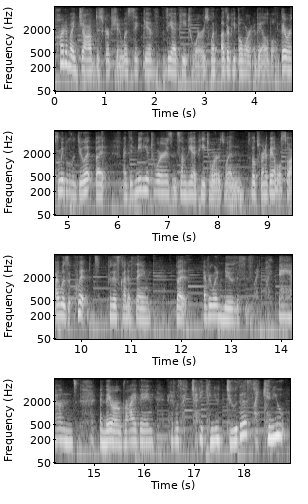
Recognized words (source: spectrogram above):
part of my job description was to give VIP tours when other people weren't available. There were some people to do it, but I did media tours and some VIP tours when folks weren't available. So I was equipped for this kind of thing, but everyone knew this is like my band, and they were arriving, and it was like, Jenny, can you do this? Like, can you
